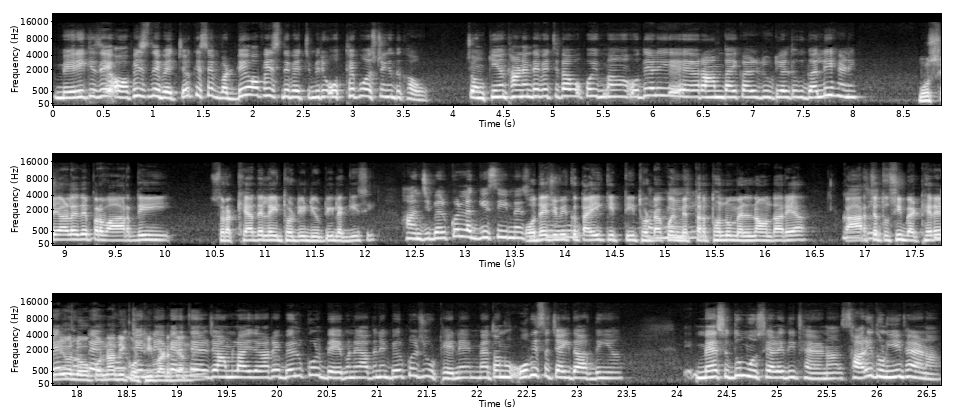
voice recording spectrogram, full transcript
ਮੇਰੀ ਕਿਸੇ ਆਫਿਸ ਦੇ ਵਿੱਚ ਕਿਸੇ ਵੱਡੇ ਆਫਿਸ ਦੇ ਵਿੱਚ ਮੇਰੀ ਉੱਥੇ ਪੋਸਟਿੰਗ ਦਿਖਾਓ। ਚੌਂਕੀਆਂ ਥਾਣੇ ਦੇ ਵਿੱਚ ਤਾਂ ਉਹ ਕੋਈ ਉਹਦੇ ਵਾਲੀ ਆਰਾਮਦਾਇਕ ਵਾਲੀ ਡਿਊਟੀ ਵਾਲੀ ਤਾਂ ਕੋਈ ਗੱਲ ਹੀ ਹੈ ਨਹੀਂ। ਮੂਸੇ ਵਾਲੇ ਦੇ ਪਰਿਵਾਰ ਦੀ ਸੁਰੱਖਿਆ ਦੇ ਲਈ ਤੁਹਾਡੀ ਡਿਊਟੀ ਲੱਗੀ ਸੀ? ਹਾਂਜੀ ਬਿਲਕੁਲ ਲੱਗੀ ਸੀ ਮੈਂ ਉਹਦੇ 'ਚ ਵੀ ਕੁਤਾਈ ਕੀਤੀ ਤੁਹਾਡਾ ਕੋਈ ਮਿੱਤਰ ਤੁਹਾਨੂੰ ਮਿਲਣ ਆਉਂਦਾ ਰਿਹਾ? ਕਾਰ 'ਚ ਤੁਸੀਂ ਬੈਠੇ ਰਹਿੰਦੇ ਹੋ ਲੋਕ ਉਹਨਾਂ ਦੀ ਕੋਠੀ ਵੜ ਮੇਰੇ ਜਾਂਦੇ ਤੇ ਇਲਜ਼ਾਮ ਲਾਏ ਜਾ ਰਹੇ ਬਿਲਕੁਲ ਬੇਬੁਨਿਆਦ ਨੇ ਬਿਲਕੁਲ ਝੂਠੇ ਨੇ ਮੈਂ ਤੁਹਾਨੂੰ ਉਹ ਵੀ ਸੱਚਾਈ ਦੱਸਦੀ ਆ ਮੈਂ ਸਿੱਧੂ ਮੂਸੇਵਾਲੇ ਦੀ ਫੈਨ ਆ ਸਾਰੀ ਦੁਨੀਆ ਹੀ ਫੈਨ ਆ।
